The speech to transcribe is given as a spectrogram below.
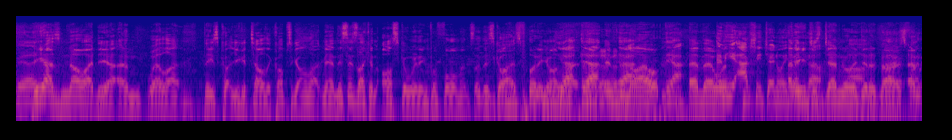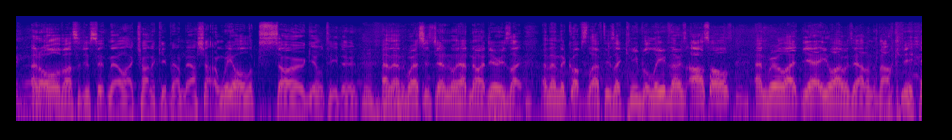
Really? He has no idea, and we're like, these. Co- you could tell the cops are going like, man, this is like an Oscar winning performance that this guy is putting on, Yeah, like yeah, in yeah, denial. Yeah. And then and he actually genuinely and he just generally Oh, didn't know. And, funny. and all of us are just sitting there like trying to keep our mouth shut. And we all look so guilty, dude. and then Wes just generally had no idea. He's like, and then the cops left. He's like, can you believe those assholes? And we were like, yeah, Eli was out on the balcony.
